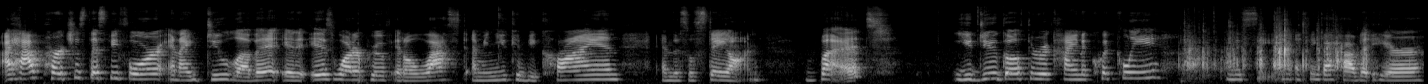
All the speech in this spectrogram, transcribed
I have purchased this before and I do love it. It is waterproof. It'll last. I mean, you can be crying and this will stay on but you do go through it kind of quickly. Let me see. I think I have it here.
